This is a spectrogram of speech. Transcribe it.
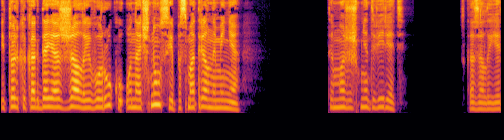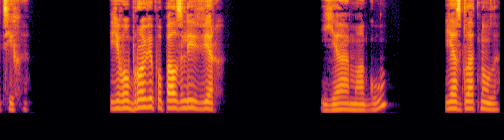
и только когда я сжала его руку, он очнулся и посмотрел на меня. «Ты можешь мне доверять», — сказала я тихо. Его брови поползли вверх. «Я могу?» Я сглотнула.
